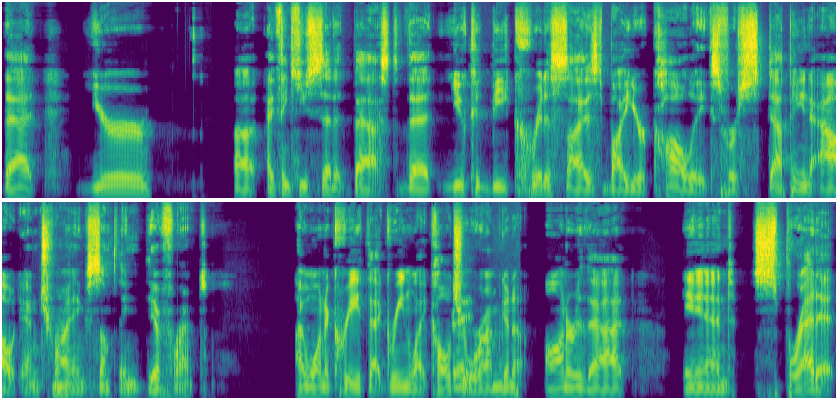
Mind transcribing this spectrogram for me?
that you're uh, I think you said it best that you could be criticized by your colleagues for stepping out and hmm. trying something different. I want to create that green light culture right. where I'm going to honor that and spread it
